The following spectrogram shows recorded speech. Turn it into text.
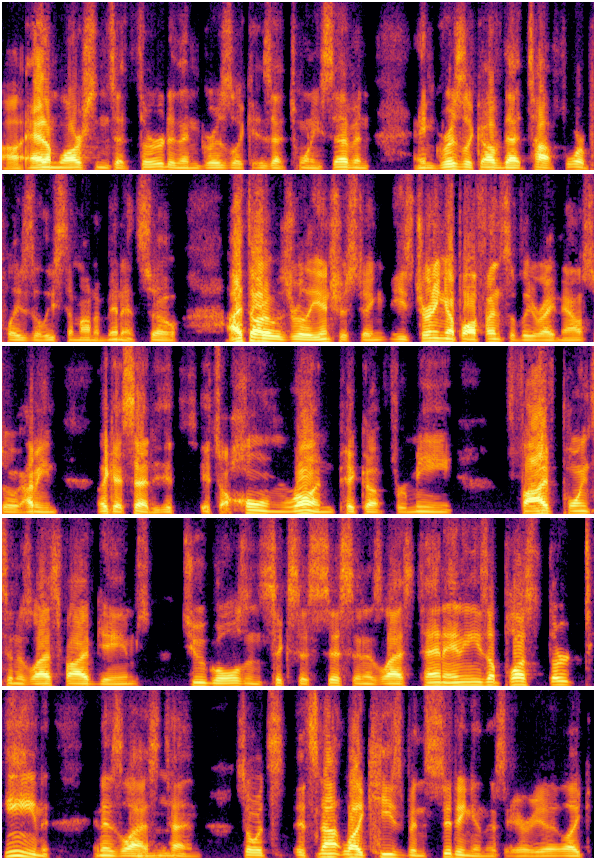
Uh, Adam Larsson's at third, and then Grzelcyk is at 27. And Grzelcyk of that top four plays the least amount of minutes. So I thought it was really interesting. He's turning up offensively right now. So I mean, like I said, it's it's a home run pickup for me. Five points in his last five games, two goals and six assists in his last 10, and he's a plus 13 in his last mm-hmm. 10. So it's it's not like he's been sitting in this area. Like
